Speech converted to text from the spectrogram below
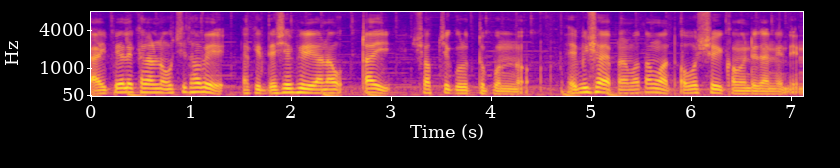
আইপিএলে খেলানো উচিত হবে, নাকি দেশে ফিরিয়ে আনাটাই সবচেয়ে গুরুত্বপূর্ণ? এ বিষয়ে আপনার মতামত অবশ্যই কমেন্টে জানিয়ে দিন।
